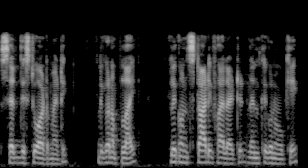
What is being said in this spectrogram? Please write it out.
Set this to automatic. Click on Apply. Click on Start if highlighted. Then click on OK.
